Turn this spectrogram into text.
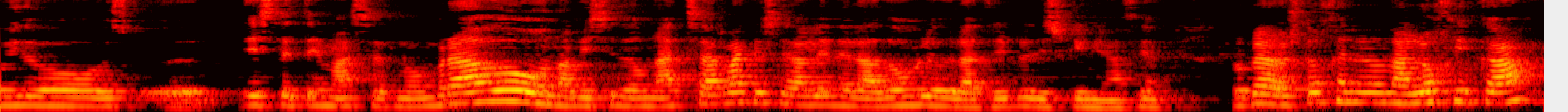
oído eh, este tema ser nombrado o no habéis ido a una charla que se hable de la doble o de la triple discriminación? Pero claro, esto genera una lógica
